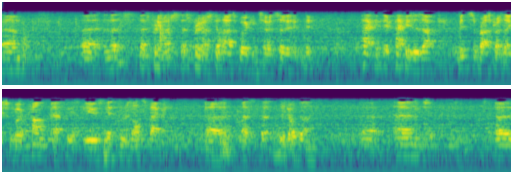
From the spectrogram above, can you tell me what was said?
Um, uh, and that's, that's pretty much that's pretty much still how it's working. So, so it, it, pack, it packages up bits of rasterization work, farms them out to the SPUs, gets the results back. Uh, that's, that's the job done. Uh, and uh,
